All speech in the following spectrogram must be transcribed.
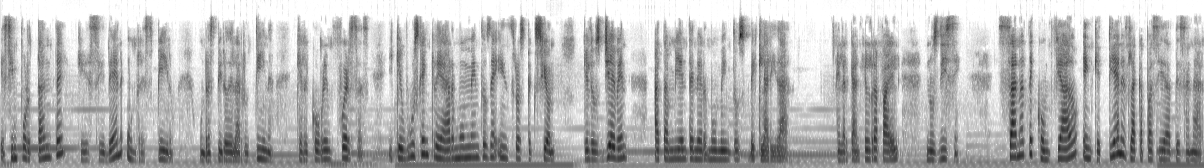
Es importante que se den un respiro, un respiro de la rutina, que recobren fuerzas y que busquen crear momentos de introspección que los lleven a también tener momentos de claridad. El arcángel Rafael nos dice, sánate confiado en que tienes la capacidad de sanar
